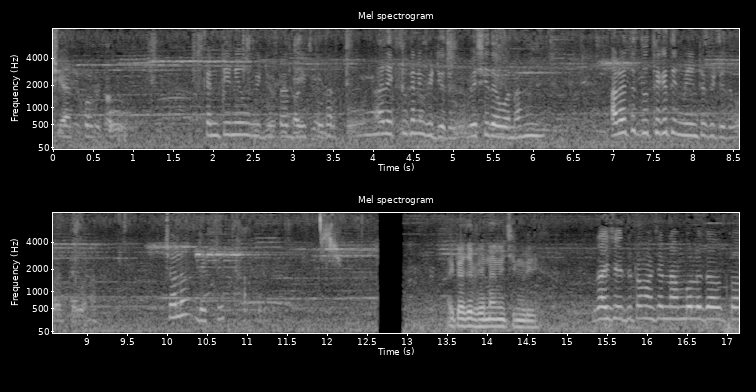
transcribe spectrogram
শেয়ার করব। কন্টিনিউ ভিডিওটা দেখতে থাকব আর একটুখানি ভিডিও দেবো বেশি দেবো না। আর হয়তো দু থেকে তিন মিনিটের ভিডিও দেবো আর দেবো না। চলো দেখতে থাকো। এটা আছে ভেনামি চিংড়ি। গাইস এই দুটো মাছের নাম বলে দাও তো।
